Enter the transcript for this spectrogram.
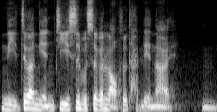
你这个年纪适不适合跟老师谈恋爱？嗯，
